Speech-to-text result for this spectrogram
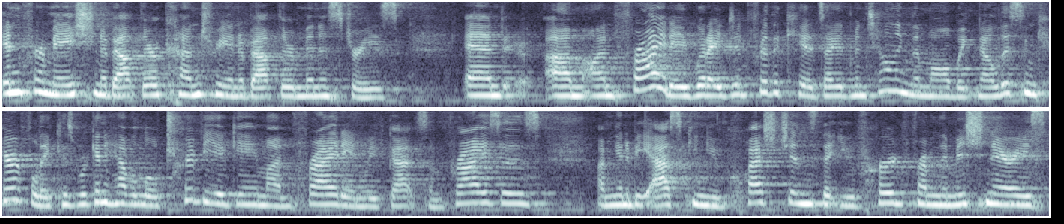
information about their country and about their ministries. And um, on Friday, what I did for the kids, I had been telling them all week. Now, listen carefully because we're going to have a little trivia game on Friday, and we've got some prizes. I'm going to be asking you questions that you've heard from the missionaries,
